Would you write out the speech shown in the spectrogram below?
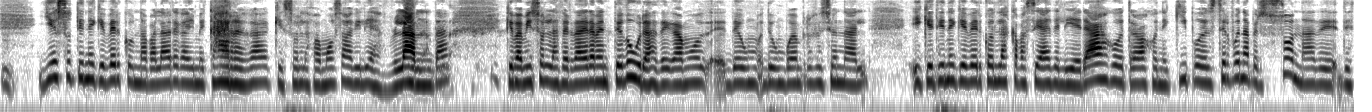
Mm. Y eso tiene que ver con una palabra que a mí me carga, que son las famosas habilidades blandas, que para mí son las verdaderamente duras, digamos, de un, de un buen profesional y que tiene que ver con las capacidades de liderazgo, de trabajo en equipo, de ser buena persona, de, de,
